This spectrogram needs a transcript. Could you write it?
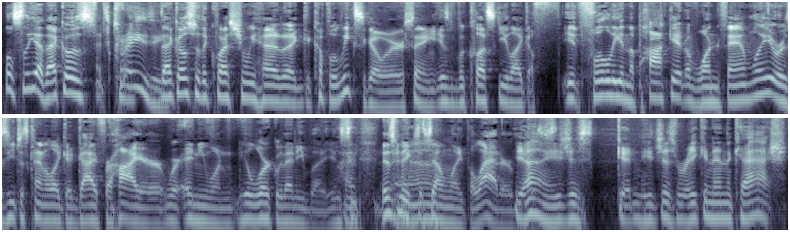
Well, so yeah, that goes. That's crazy. That goes to the question we had like, a couple of weeks ago. Where we were saying, is McCluskey like a, it fully in the pocket of one family, or is he just kind of like a guy for hire where anyone he'll work with anybody? And so this makes it sound like the latter. Yeah, he's just getting he's just raking in the cash.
